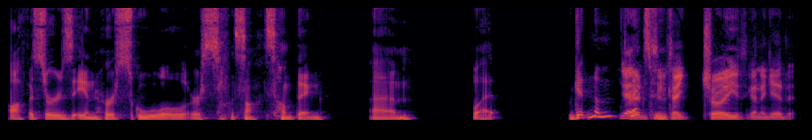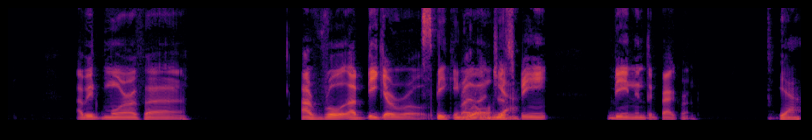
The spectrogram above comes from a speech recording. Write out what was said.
officers in her school or so, so, something. Um, but we're getting them. Yeah, it seems like Troy is gonna get a bit more of a a role, a bigger role, speaking rather role, than just yeah. being being in the background. Yeah,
